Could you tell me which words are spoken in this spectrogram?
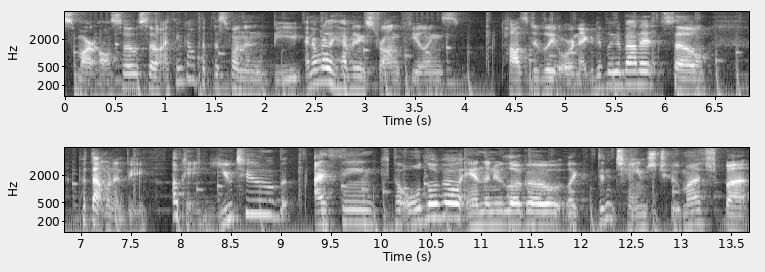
smart also. So I think I'll put this one in B. I don't really have any strong feelings positively or negatively about it. So put that one in B. Okay, YouTube, I think the old logo and the new logo like didn't change too much, but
